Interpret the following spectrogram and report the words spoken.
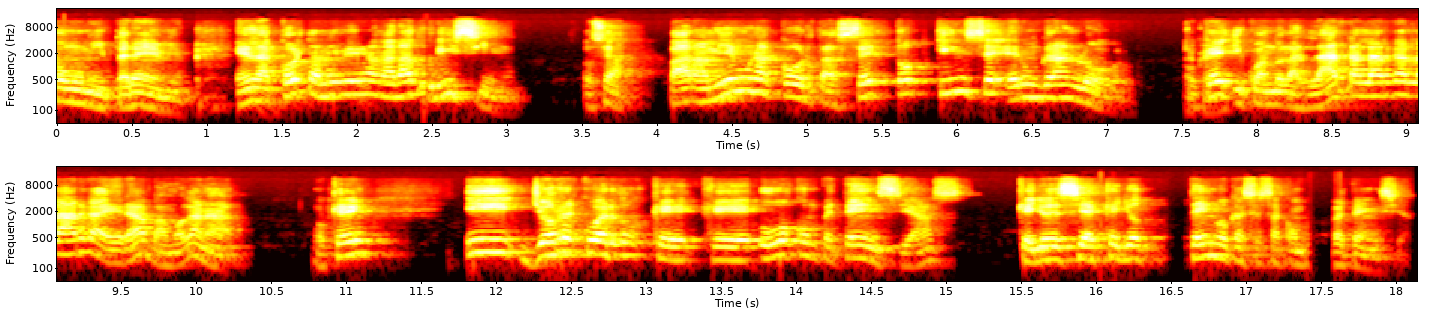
como mi premio. En la corta a mí me iban a dar durísimo. O sea, para mí en una corta, ser top 15 era un gran logro. ¿Ok? Y cuando las largas, largas, largas era, vamos a ganar. ¿Ok? Y yo recuerdo que, que hubo competencias que yo decía que yo tengo que hacer esa competencia.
